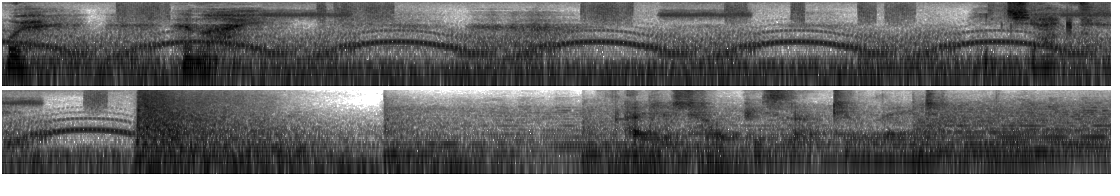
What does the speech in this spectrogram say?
Where am I? Eject? I just hope he's not too late.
